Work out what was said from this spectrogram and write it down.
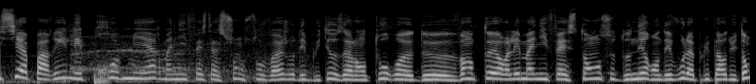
Ici à Paris, les premières manifestations sauvages ont débuté aux alentours euh, de 20h. Les manifestants se donnaient rendez-vous la plupart du temps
